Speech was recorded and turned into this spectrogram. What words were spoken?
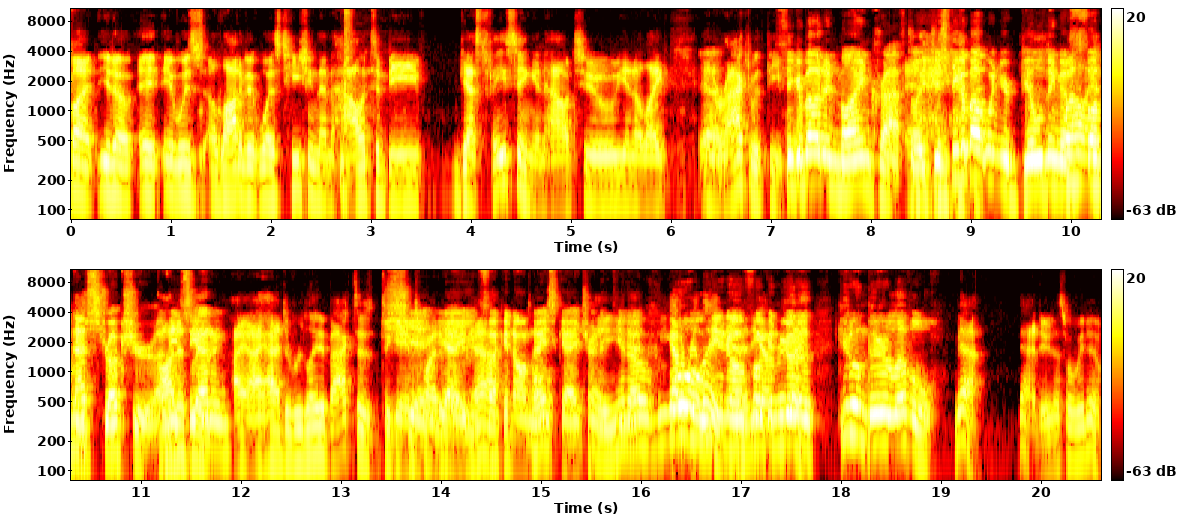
but you know, it, it was a lot of it was teaching them how to be guest facing and how to you know like Yeah. interact with people. Think about in Minecraft. Like just think about when you're building a Well, fucking structure. I mean, honestly. see, I. I, I had to relate it back to, to games Shit, quite a yeah, bit. you yeah, fucking all nice guy trying Hey, to you know, that. you gotta oh, relate, you know, man. Fucking gotta you gotta get on their level. yeah, yeah, dude. That's what we do.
